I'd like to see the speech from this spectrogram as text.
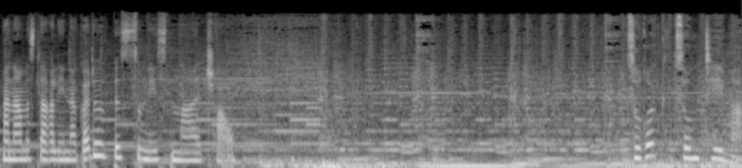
Mein Name ist Lara-Lena Götte. Bis zum nächsten Mal. Ciao. Zurück zum Thema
